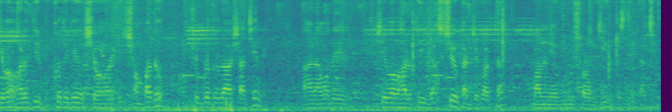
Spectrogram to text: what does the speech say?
সেবা ভারতীর পক্ষ থেকে সেবা ভারতীর সম্পাদক সুব্রত দাস আছেন আর আমাদের সেবা ভারতীর রাষ্ট্রীয় কার্যকর্তা মাননীয় গুরু শরণজি উপস্থিত আছেন।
